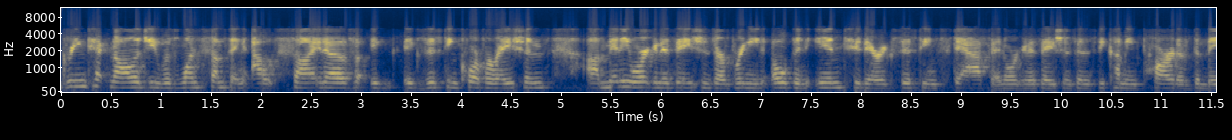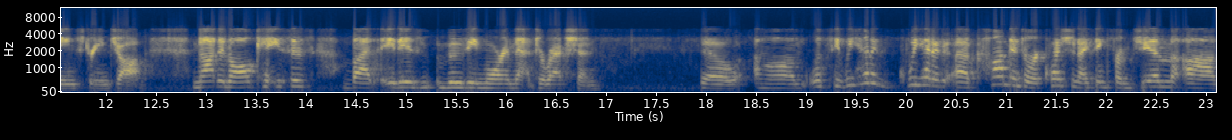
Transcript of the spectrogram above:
green technology was once something outside of existing corporations, uh, many organizations are bringing open into their existing staff and organizations and it's becoming part of the mainstream job. Not in all cases, but it is moving more in that direction. So um, let's see. We had a we had a, a, comment or a question I think from Jim uh,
